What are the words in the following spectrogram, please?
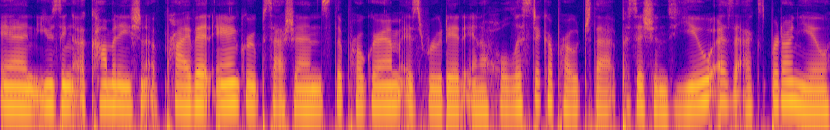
And using a combination of private and group sessions, the program is rooted in a holistic approach that positions you as the expert on you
